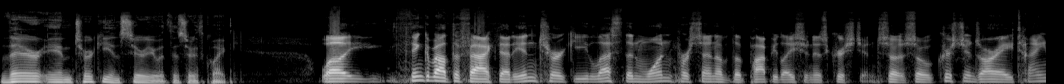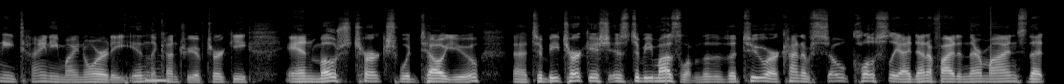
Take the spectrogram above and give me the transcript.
there in Turkey and Syria with this earthquake. Well, think about the fact that in Turkey, less than 1% of the population is Christian. So, so Christians are a tiny, tiny minority in the mm-hmm. country of Turkey. And most Turks would tell you uh, to be Turkish is to be Muslim. The, the two are kind of so closely identified in their minds that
